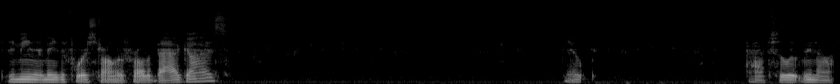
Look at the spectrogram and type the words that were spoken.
Did it mean that it made the Force stronger for all the bad guys? Nope. Absolutely not.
